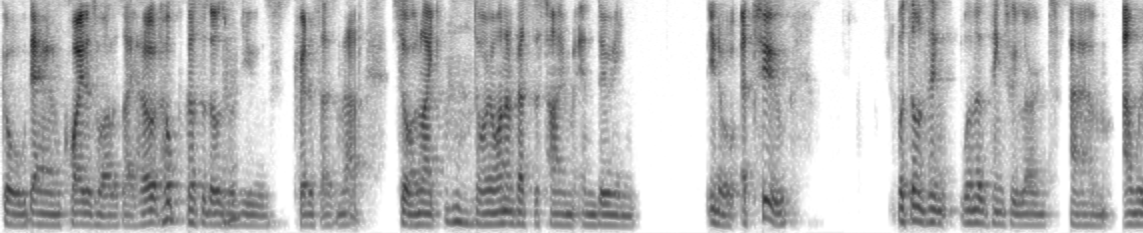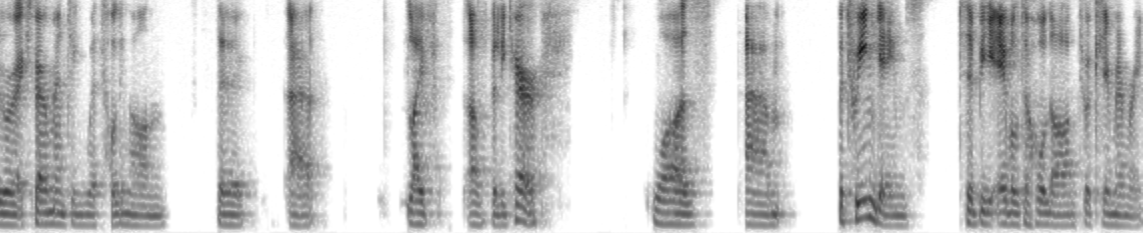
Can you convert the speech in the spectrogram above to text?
go down quite as well as I had hoped because of those mm-hmm. reviews criticizing that. So I'm like, hmm, do I want to invest this time in doing you know, a two. But something, one of the things we learned, um, and we were experimenting with holding on the uh, life of Billy Kerr, was um, between games to be able to hold on to a clear memory.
